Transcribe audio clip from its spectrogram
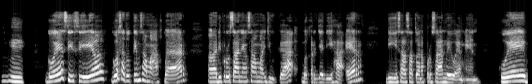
Hmm. Gue Sisil, gue satu tim sama Akbar uh, di perusahaan yang sama juga, bekerja di HR di salah satu anak perusahaan BUMN. Gue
